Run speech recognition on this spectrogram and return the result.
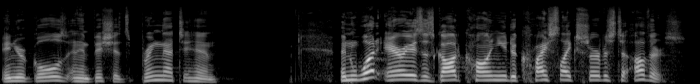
in your goals and ambitions? Bring that to Him. In what areas is God calling you to Christ like service to others?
